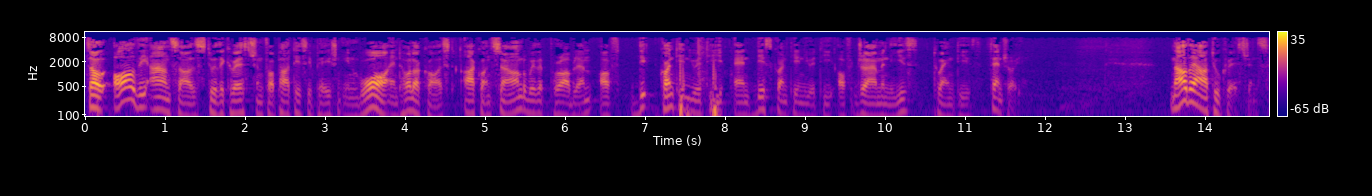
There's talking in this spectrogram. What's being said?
So all the answers to the question for participation in war and Holocaust are concerned with the problem of continuity and discontinuity of Germany's 20th century. Now there are two questions.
